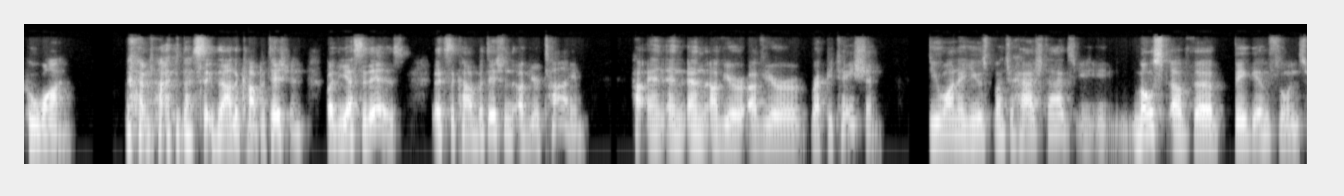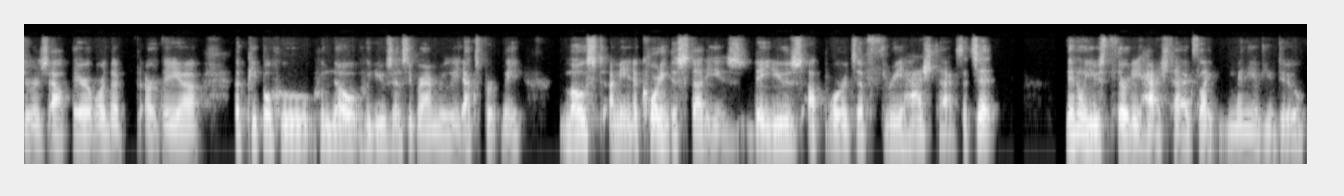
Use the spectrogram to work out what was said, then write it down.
Who won? I'm not, that's not a competition, but yes, it is. It's the competition of your time and, and, and of your of your reputation do you want to use a bunch of hashtags? You, you, most of the big influencers out there, or the or the uh, the people who who know who use Instagram really expertly, most I mean, according to studies, they use upwards of three hashtags. That's it. They don't use thirty hashtags like many of you do.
